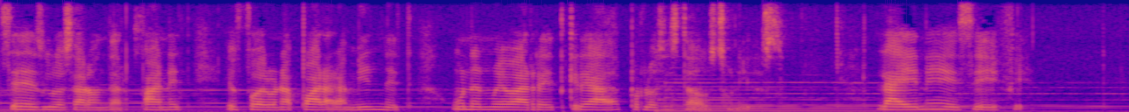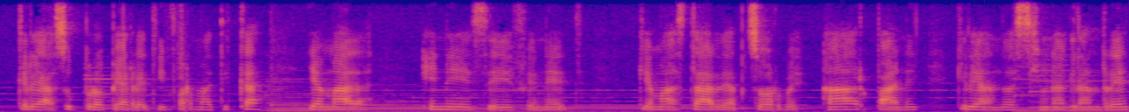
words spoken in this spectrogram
se desglosaron de ARPANET y fueron a parar a MILNET, una nueva red creada por los Estados Unidos. La NSF crea su propia red informática llamada NSFNet, que más tarde absorbe a ARPANET, creando así una gran red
